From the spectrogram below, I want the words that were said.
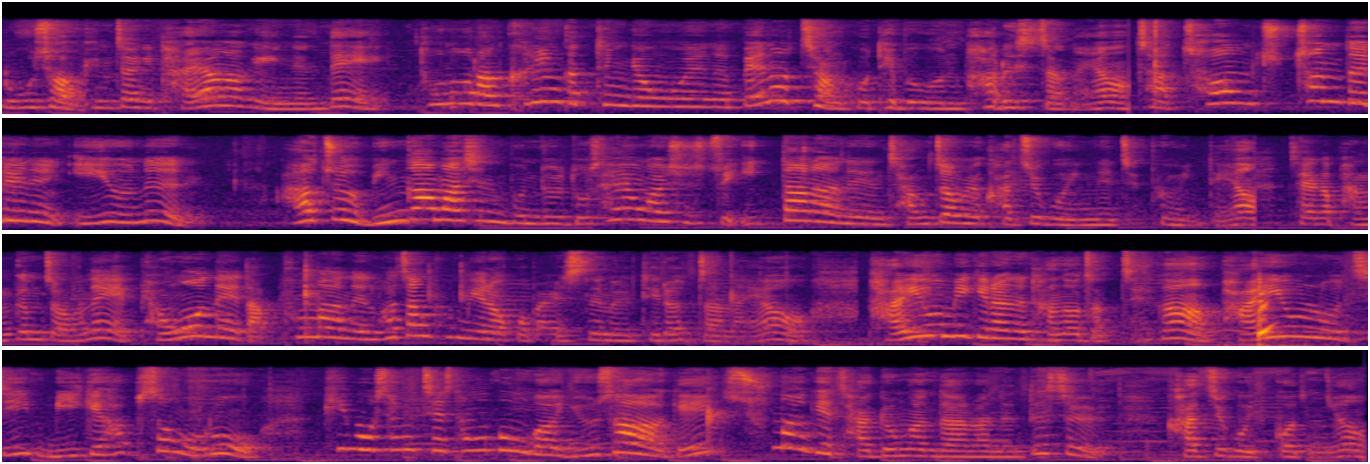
로션 굉장히 다양하게 있는데 토너랑 크림 같은 경우에는 빼놓지 않고 대부분 바르시잖아요. 자, 처음 추천드리는 이유는 아주 민감하신 분들도 사용하실 수 있다는 장점을 가지고 있는 제품인데요. 제가 방금 전에 병원에 납품하는 화장품이라고 말씀을 드렸잖아요. 바이오믹이라는 단어 자체가 바이올로지, 미의 합성으로 피부 생체 성분과 유사하게 순하게 작용한다는 뜻을 가지고 있거든요.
